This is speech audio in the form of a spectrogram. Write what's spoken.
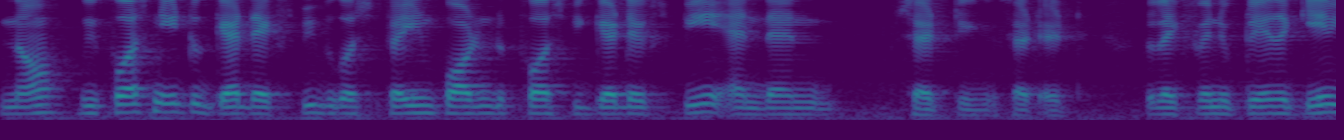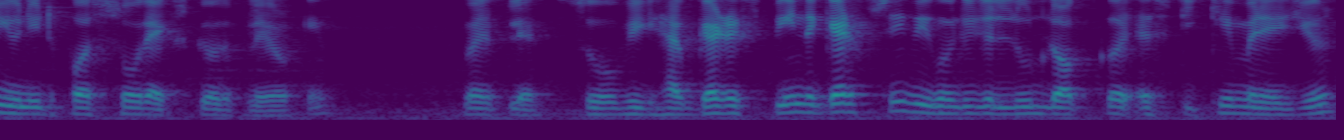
now we first need to get xp because it's very important to first we get xp and then setting set it. So like when you play the game you need to first show the xp of the player okay? When you play. So we have get xp in the get xp we're going to the loot locker sdk manager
